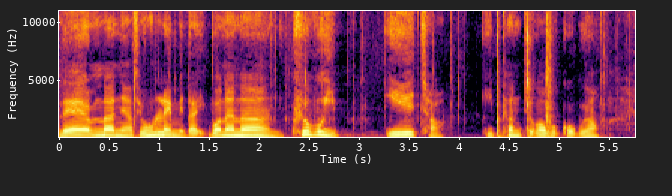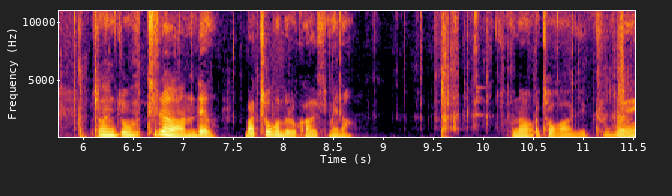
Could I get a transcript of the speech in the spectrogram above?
네, 여러분 안녕하세요. 홀레입니다. 이번에는 큐브 2, 2차 2편 찍어볼 거고요. 저는 좀 틀려놨는데 맞춰보도록 하겠습니다. 저는, 저가 이제 큐브에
